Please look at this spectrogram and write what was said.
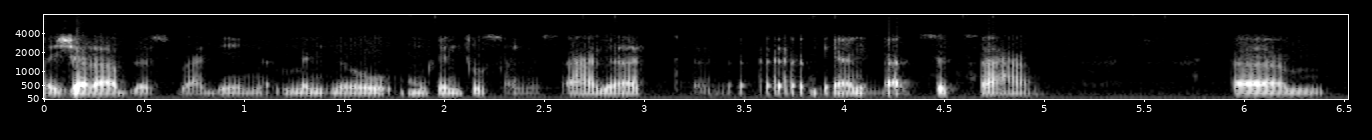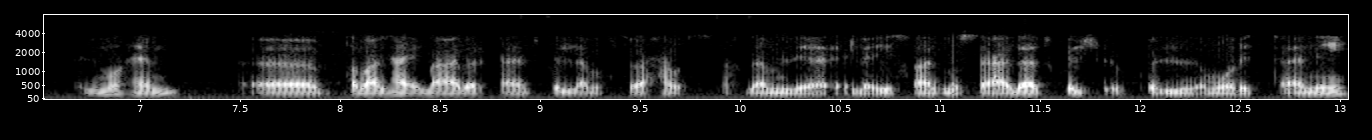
لجرابلس. وبعدين منه ممكن توصل مساعدات يعني بعد ست ساعات. المهم طبعا هاي المعابر كانت كلها مفتوحة واستخدم لإيصال مساعدات وكل كل الأمور الثانية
